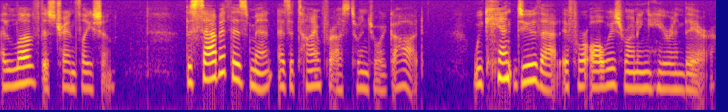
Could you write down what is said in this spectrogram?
I love this translation. The Sabbath is meant as a time for us to enjoy God. We can't do that if we're always running here and there.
